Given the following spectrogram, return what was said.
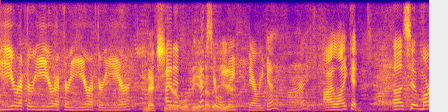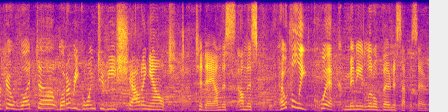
year after year after year after year. Next year did- will be next another year. year. Be, there we go. All right, I like it. Uh, so Marco, what uh, what are we going to be shouting out today on this on this hopefully quick mini little bonus episode?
